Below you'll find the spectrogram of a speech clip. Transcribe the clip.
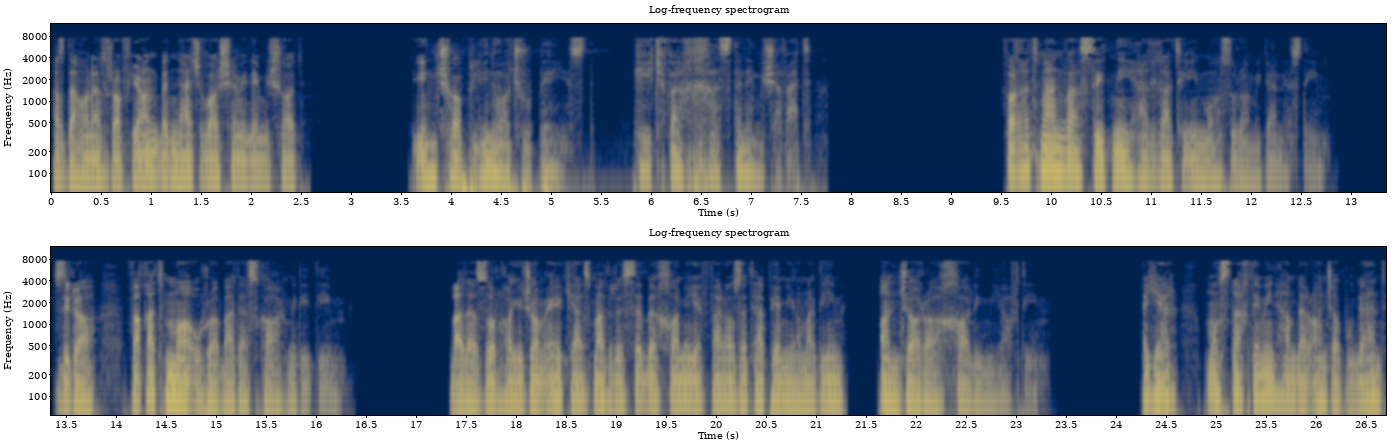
از دهان اطرافیان به نجوا شنیده می‌شد. این چاپلین آجوبه است. هیچ وقت خسته نمی شود. فقط من و سیدنی حقیقت این موضوع را می دانستیم. زیرا فقط ما او را بعد از کار می دیدیم. بعد از ظهرهای جمعه که از مدرسه به خانه فراز تپه می آمدیم، آنجا را خالی می. اگر مستخدمین هم در آنجا بودند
